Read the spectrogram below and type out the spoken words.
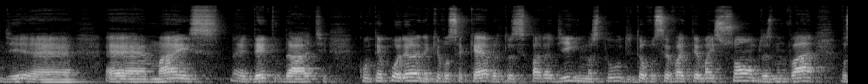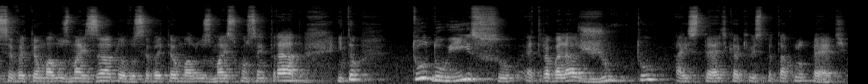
de, é, é, mais é, dentro da arte contemporânea, que você quebra todos esses paradigmas, tudo, então você vai ter mais sombras, não vai, você vai ter uma luz mais ampla, você vai ter uma luz mais concentrada. Então, tudo isso é trabalhar junto à estética que o espetáculo pede.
